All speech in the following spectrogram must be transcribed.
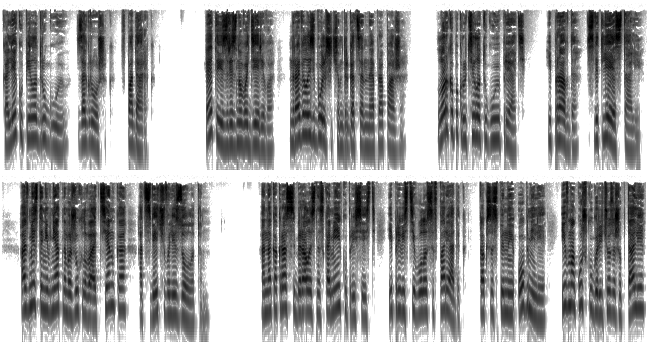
Кале купила другую, за грошек, в подарок. Это из резного дерева нравилось больше, чем драгоценная пропажа. Лорка покрутила тугую прядь. И правда, светлее стали, а вместо невнятного жухлого оттенка отсвечивали золотом. Она как раз собиралась на скамейку присесть и привести волосы в порядок, как со спины обняли и в макушку горячо зашептали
